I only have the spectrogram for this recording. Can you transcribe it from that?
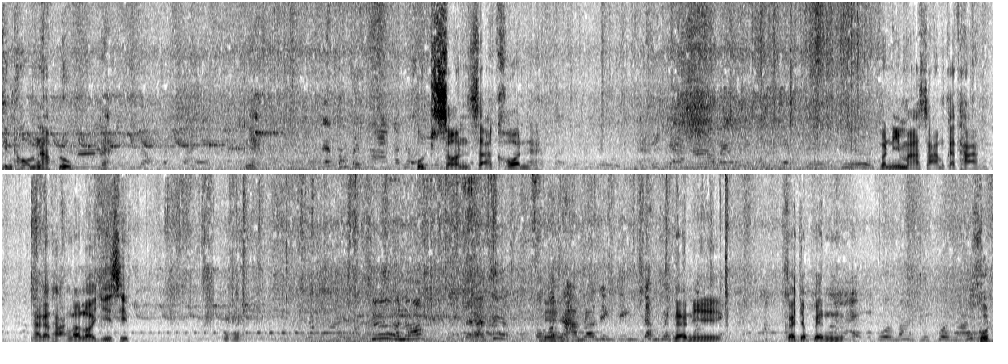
กลิ่นหอมน่าปลูกนะเนี่ยขุดซ้อนสาครนะเปิดรูปให้ดูนิดแดงหน้าไวโอนนะวันนี้มาสามกระถางนะกระถางละร้อยยี่สิบ นะฮะชื่อเนาะแต่ละชื่อผมนี่ก็ถามเราจริงๆจำไม่ได้แล้วนี้ก็จะเป็นควรมาควรมาพุทธ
